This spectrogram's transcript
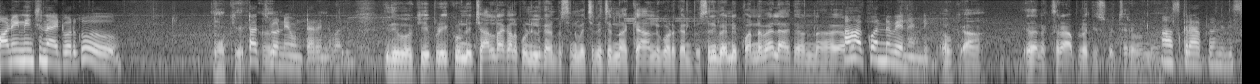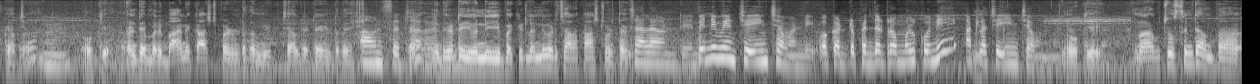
మార్నింగ్ నుంచి నైట్ వరకు టచ్లోనే ఉంటారండి వాళ్ళు. ఇది ఓకే. ఇప్పుడు ఇక్కడ చాలా రకాల కుండీలు కనిపిస్తున్నాయి. చిన్న చిన్న క్యాన్లు కూడా కనిపిస్తున్నాయి. ఇవన్నీ కొన్నవే లేకపోతే కొన్నవేనండి. ఓకే. ఏదైనా స్క్రాప్లో తీసుకొచ్చారు ఏమన్నా ఆ స్క్రాప్లోనే తీసుకొచ్చాం. మ్మ్. ఓకే. అంటే మరి బాగానే కాస్ట్ పడి ఉంటుందా? మీకు చాలా రేట్ అయి ఉంటుంది? అవును సార్ చాలా ఎందుకంటే ఇవన్నీ ఈ బకెట్లన్నీ కూడా చాలా కాస్ట్ ఉంటాయి. చాలా ఉంటాయి. ఇవన్నీ మేము చేయించామండి. ఒక డ్ర- పెద్ద డ్రమ్ములు కొని అట్లా చేయించామన్నమాట. ఓకే. నాకు చూస్తుంటే అంత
